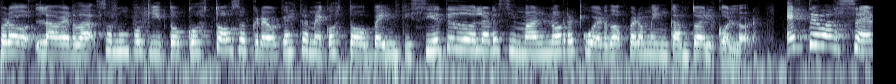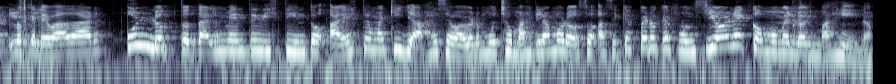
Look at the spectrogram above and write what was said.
Pero la verdad son un poquito costosos, creo que este me costó 27 dólares si mal no recuerdo, pero me encantó el color. Este va a ser lo que le va a dar un look totalmente distinto a este maquillaje, se va a ver mucho más glamoroso, así que espero que funcione como me lo imagino.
